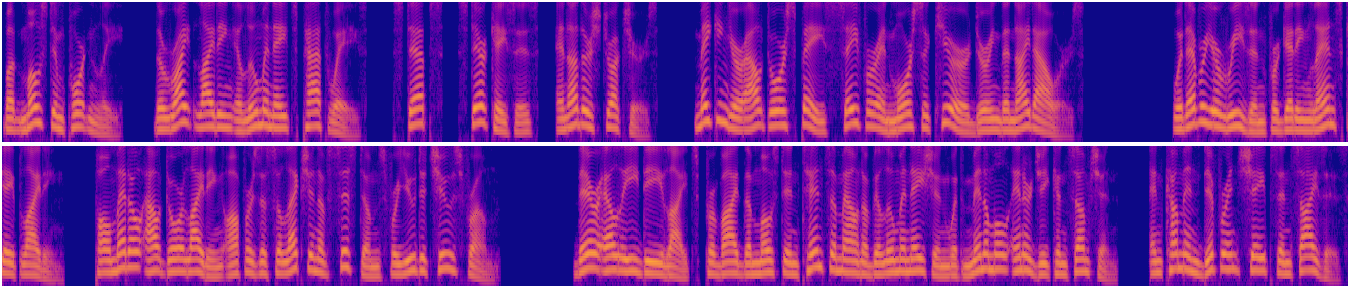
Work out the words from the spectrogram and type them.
But most importantly, the right lighting illuminates pathways, steps, staircases, and other structures, making your outdoor space safer and more secure during the night hours. Whatever your reason for getting landscape lighting, Palmetto Outdoor Lighting offers a selection of systems for you to choose from. Their LED lights provide the most intense amount of illumination with minimal energy consumption, and come in different shapes and sizes,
